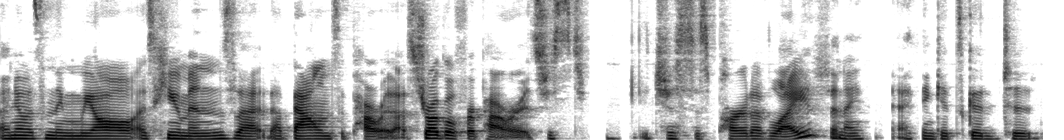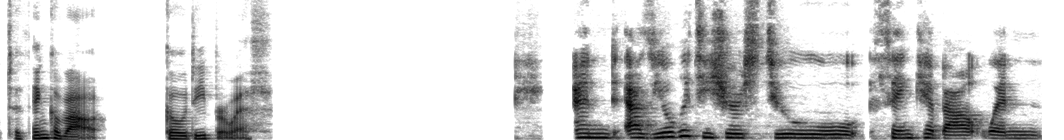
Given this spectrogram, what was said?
i know it's something we all as humans that that balance of power that struggle for power. It's just it just is part of life and i i think it's good to to think about go deeper with. And as yoga teachers to think about when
